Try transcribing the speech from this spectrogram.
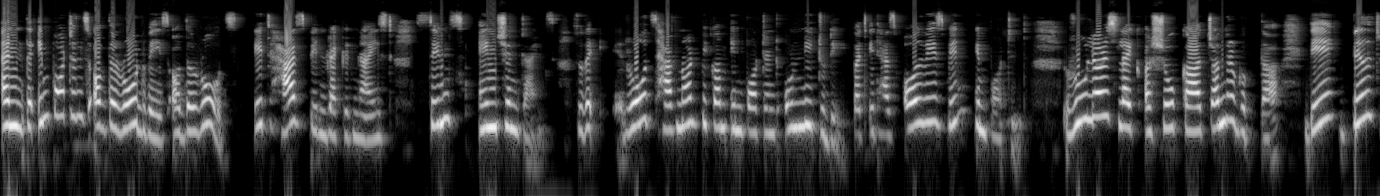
And the importance of the roadways or the roads, it has been recognized since ancient times. So the roads have not become important only today, but it has always been important. Rulers like Ashoka, Chandragupta, they built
